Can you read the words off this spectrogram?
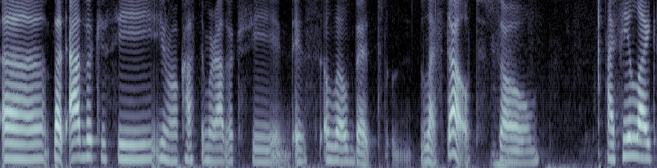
Uh, but advocacy, you know, customer advocacy is a little bit left out. So I feel like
